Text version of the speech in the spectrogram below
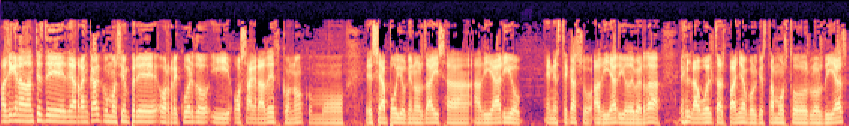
Así que nada, antes de, arrancar, como siempre os recuerdo y os agradezco, ¿no? Como ese apoyo que nos dais a, a diario en este caso a diario de verdad, en la Vuelta a España, porque estamos todos los días,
